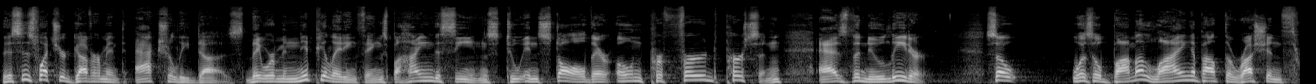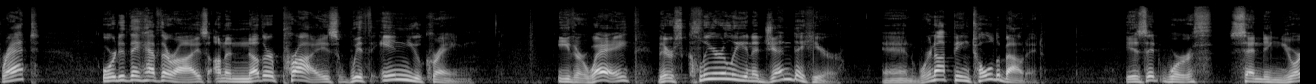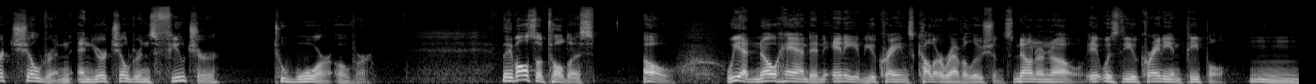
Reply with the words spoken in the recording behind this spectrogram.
This is what your government actually does. They were manipulating things behind the scenes to install their own preferred person as the new leader. So, was Obama lying about the Russian threat? Or did they have their eyes on another prize within Ukraine? Either way, there's clearly an agenda here, and we're not being told about it. Is it worth sending your children and your children's future to war over? They've also told us, oh, we had no hand in any of Ukraine's color revolutions. No, no, no. It was the Ukrainian people. Hmm.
